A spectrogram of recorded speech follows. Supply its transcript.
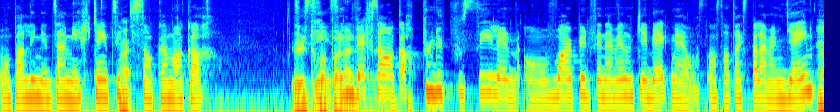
on parle des médias américains, tu sais, Ouais. qui sont comme encore. Ultra c'est, une version encore plus poussée. là. On voit un peu le phénomène au Québec, mais on, on s'entend que c'est pas la même game. Ouais.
